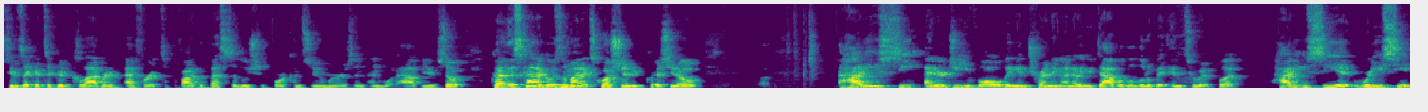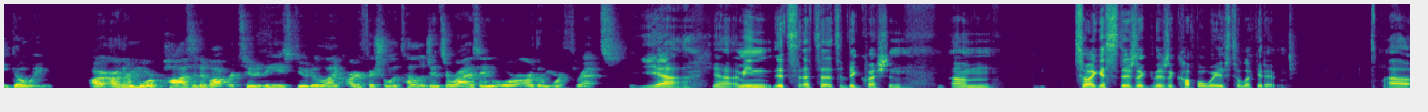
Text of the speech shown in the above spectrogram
seems like it's a good collaborative effort to provide the best solution for consumers and, and what have you. So kind of, this kind of goes to my next question, Chris. You know, how do you see energy evolving and trending? I know you dabbled a little bit into it, but how do you see it? Where do you see it going? Are, are there more positive opportunities due to like artificial intelligence arising, or are there more threats? Yeah, yeah. I mean, it's that's a, that's a big question. Um, so I guess there's a there's a couple ways to look at it. Uh,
